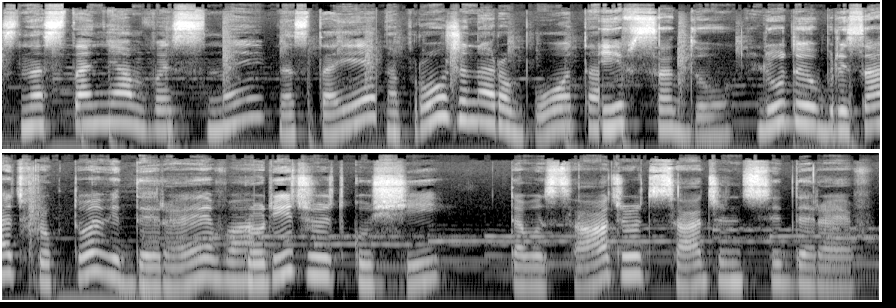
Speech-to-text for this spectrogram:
З настанням весни настає напружена робота і в саду. Люди обрізають фруктові дерева, проріджують кущі та висаджують саджанці дерев.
